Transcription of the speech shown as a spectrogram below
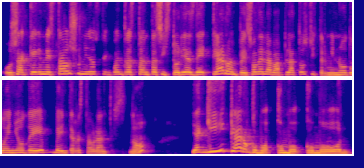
o sea, que en Estados Unidos te encuentras tantas historias de, claro, empezó de lavaplatos y terminó dueño de 20 restaurantes, ¿no? Y aquí, claro, como, como, como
